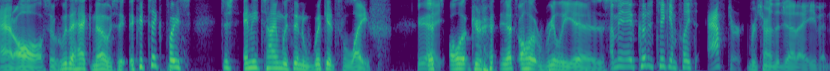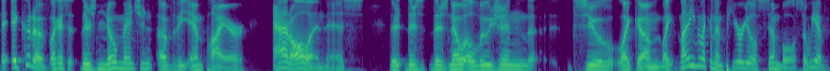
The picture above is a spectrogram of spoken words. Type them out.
at all, so who the heck knows? It, it could take place just any time within Wicket's life. yeah, That's all it could. That's all it really is. I mean it could have taken place after Return of the Jedi even. it, it could have. Like I said, there's no mention of the Empire at all in this. There, there's there's no allusion to like um like not even like an imperial symbol. So we have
